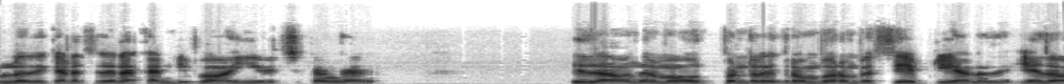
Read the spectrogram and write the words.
உள்ளது கிடைச்சதுன்னா கண்டிப்பாக வாங்கி வச்சுக்கோங்க. இதுதான் வந்து நம்ம ஒர்க் பண்றதுக்கு ரொம்ப ரொம்ப சேஃப்டியானது ஏதோ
